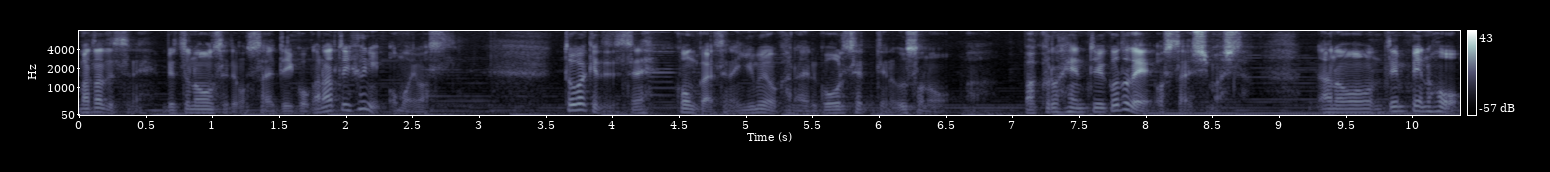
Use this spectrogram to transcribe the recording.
またですね、別の音声でも伝えていこうかなというふうに思います。というわけでですね、今回ですね、夢を叶えるゴール設定の嘘の、まあ、暴露編ということでお伝えしました。あの、前編の方、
